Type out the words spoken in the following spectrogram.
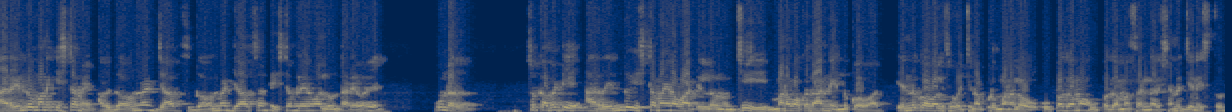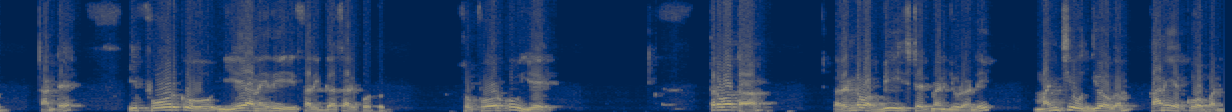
ఆ రెండు మనకి ఇష్టమే. అవి గవర్నమెంట్ జాబ్స్. గవర్నమెంట్ జాబ్స్ అంటే ఇష్టం లేని వాళ్ళు ఉంటారు ఎవరైనా. ఉండరు. సో కాబట్టి ఆ రెండు ఇష్టమైన వాటిల్లో నుంచి మనం ఒకదాన్ని ఎన్నుకోవాలి. ఎన్నుకోవాల్సి వచ్చినప్పుడు మనలో ఉపగమ ఉపగమ సంఘర్షణ జనిస్తుంది. అంటే ఈ ఫోర్కు ఏ అనేది సరిగ్గా సరిపోతుంది. సో ఫోర్కు ఏ. తర్వాత రెండవ బి స్టేట్మెంట్ చూడండి. మంచి ఉద్యోగం కానీ ఎక్కువ పని.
